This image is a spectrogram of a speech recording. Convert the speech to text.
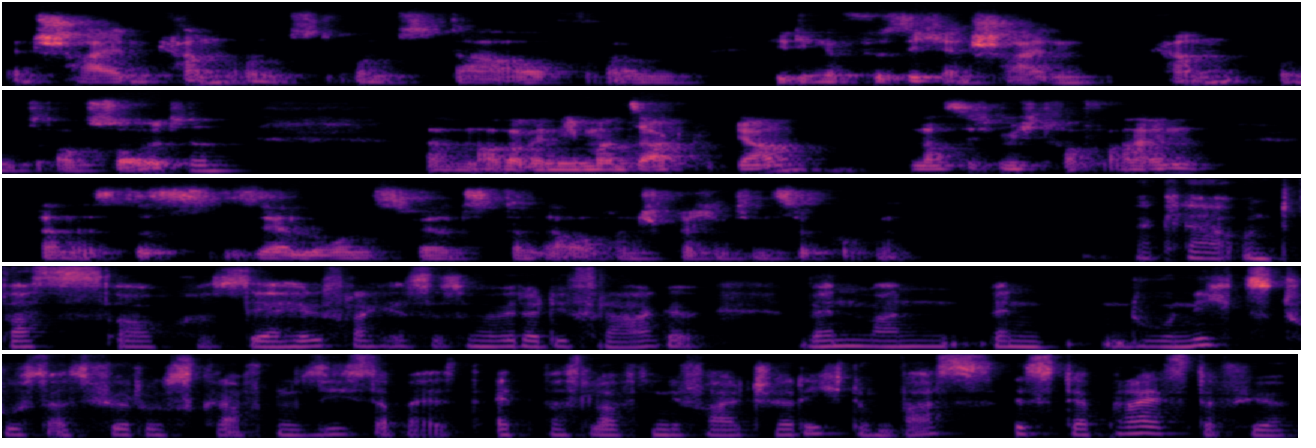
entscheiden kann und, und da auch ähm, die Dinge für sich entscheiden kann und auch sollte. Ähm, aber wenn jemand sagt, ja, lasse ich mich drauf ein, dann ist das sehr lohnenswert, dann da auch entsprechend hinzugucken. Na klar, und was auch sehr hilfreich ist, ist immer wieder die Frage, wenn man, wenn du nichts tust als Führungskraft und siehst, aber etwas läuft in die falsche Richtung, was ist der Preis dafür,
